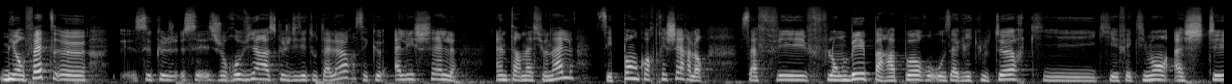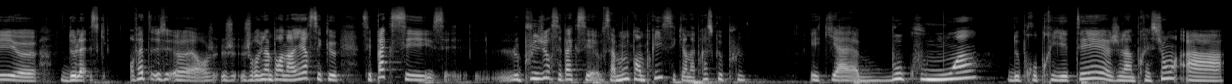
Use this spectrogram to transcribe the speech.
Mais en fait, euh, que je, je, reviens à ce que je disais tout à l'heure, c'est qu'à l'échelle internationale, c'est pas encore très cher. Alors, ça fait flamber par rapport aux agriculteurs qui, qui effectivement achetaient euh, de la. En fait, euh, je, je, reviens pas en arrière, c'est que c'est pas que c'est le plus dur, c'est pas que ça monte en prix, c'est qu'il y en a presque plus et qu'il y a beaucoup moins de propriétés. J'ai l'impression à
